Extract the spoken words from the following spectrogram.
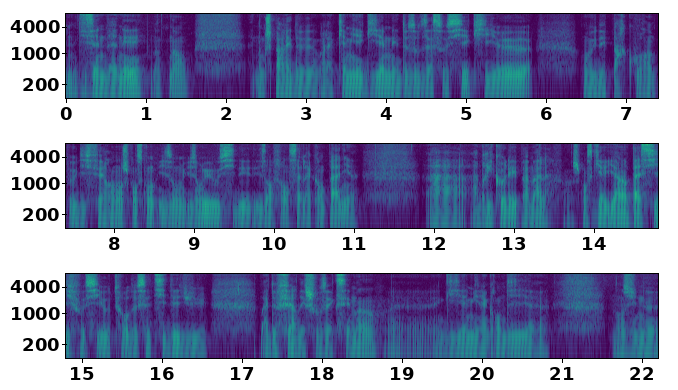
une dizaine d'années maintenant. Donc je parlais de voilà Camille et Guillaume, mes deux autres associés qui eux ont eu des parcours un peu différents. Je pense qu'ils ont, eu aussi des, enfances à la campagne, à, bricoler pas mal. je pense qu'il y, a un passif aussi autour de cette idée du, bah, de faire des choses avec ses mains. Euh, Guillaume, il a grandi euh, dans une,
